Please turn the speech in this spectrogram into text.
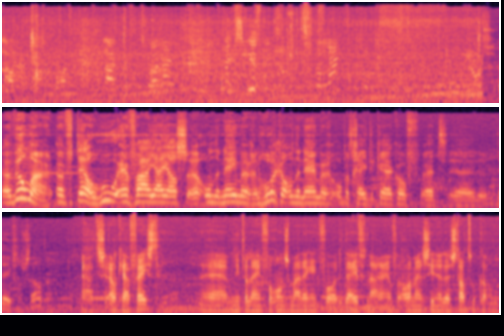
Slack. Slack. Slack. Excuse me. Uh, Wilma, uh, vertel, hoe ervaar jij als uh, ondernemer, een horeca-ondernemer op het Gete Kerkhof het uh, Deventer Stelten? Ja, het is elk jaar feest. niet alleen voor ons, maar denk ik voor de Devenaren en voor alle mensen die naar de stad toe komen.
